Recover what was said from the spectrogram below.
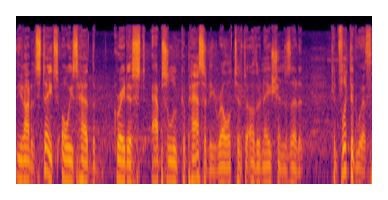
The United States always had the greatest absolute capacity relative to other nations that it conflicted with.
